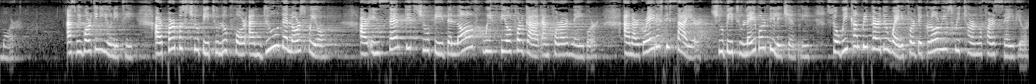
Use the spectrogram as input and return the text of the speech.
more. As we work in unity, our purpose should be to look for and do the Lord's will. Our incentive should be the love we feel for God and for our neighbor. And our greatest desire should be to labor diligently so we can prepare the way for the glorious return of our Savior.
